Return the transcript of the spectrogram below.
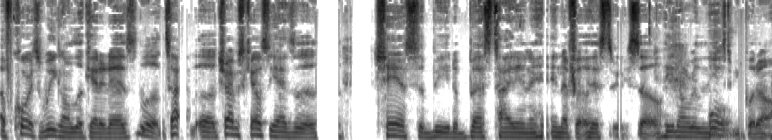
of course, we're gonna look at it as look. Uh, Travis Kelce has a chance to be the best tight end in NFL history, so he don't really need Well, to be put on.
